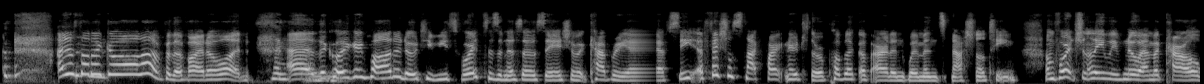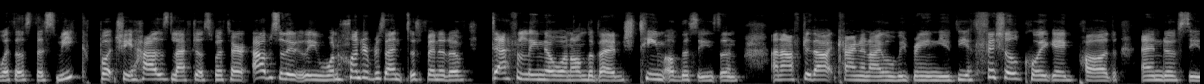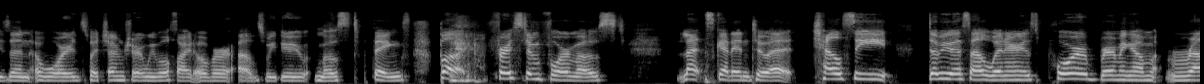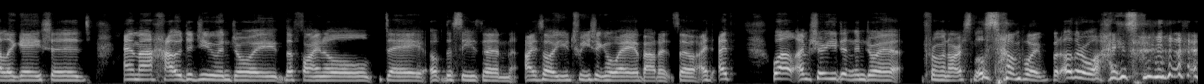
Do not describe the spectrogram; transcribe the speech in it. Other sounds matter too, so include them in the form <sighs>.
I just thought I'd go all out for the final one. Uh, the COYGIG Pod and OTB Sports is an association with Cadbury FC, official snack partner to the Republic of Ireland women's national team. Unfortunately, we've no Emma Carroll with us this week, but she has left us with her absolutely 100% definitive, definitely no one on the bench team of the season. And after that, Karen and I will be bringing you the official COYGIG Pod end of season awards, which I'm sure we will fight over as we do most things. But <laughs> first and foremost, let's get into it. Chelsea WSL winners, poor Birmingham relegated. Emma, how did you enjoy the final day of the season? I saw you tweeting away about it. So I, I well, I'm sure you didn't enjoy it from an Arsenal <laughs> standpoint, but otherwise.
